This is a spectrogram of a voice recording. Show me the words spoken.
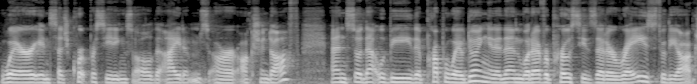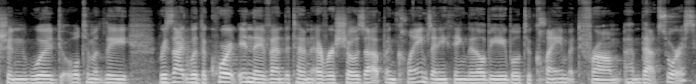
where in such court proceedings all the items are auctioned off. And so that would be the proper way of doing it. And then whatever proceeds that are raised through the auction would ultimately reside with the court in the event the tenant ever shows up and claims anything that they'll be able to claim it from um, that source.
